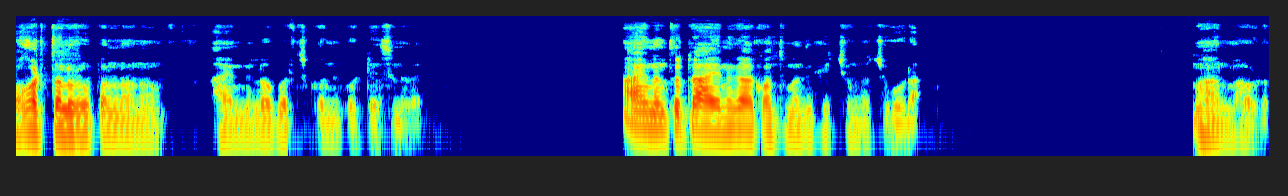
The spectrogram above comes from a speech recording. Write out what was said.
పొగడ్తల రూపంలోనో ఆయన్ని లోపరుచుకొని కొట్టేసినవే. ఆయనంతటా ఆయనగా కొంతమందికి ఇచ్చి ఉండొచ్చు కూడా. మహానుభావుడు.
